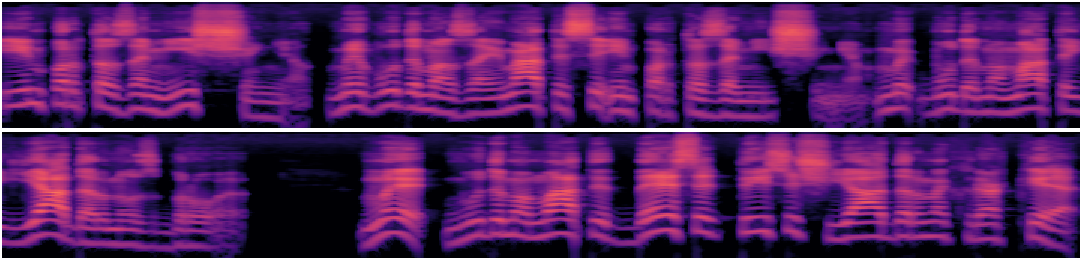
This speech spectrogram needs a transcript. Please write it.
імпортозаміщенням. Ми будемо займатися імпортозаміщенням. Ми будемо мати ядерну зброю. Ми будемо мати 10 тисяч ядерних ракет,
